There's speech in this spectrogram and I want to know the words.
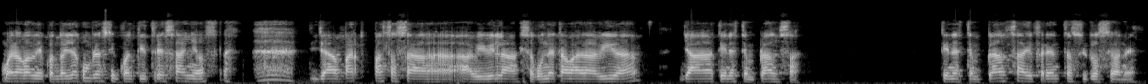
Bueno, cuando, ya cumples 53 años, ya pasas a, a, vivir la segunda etapa de la vida, ya tienes templanza. Tienes templanza a diferentes situaciones.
